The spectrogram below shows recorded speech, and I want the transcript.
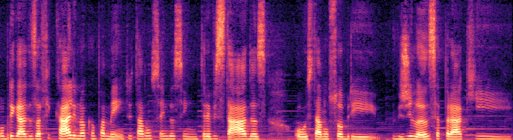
obrigadas a ficar ali no acampamento e estavam sendo assim entrevistadas ou estavam sobre vigilância para que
